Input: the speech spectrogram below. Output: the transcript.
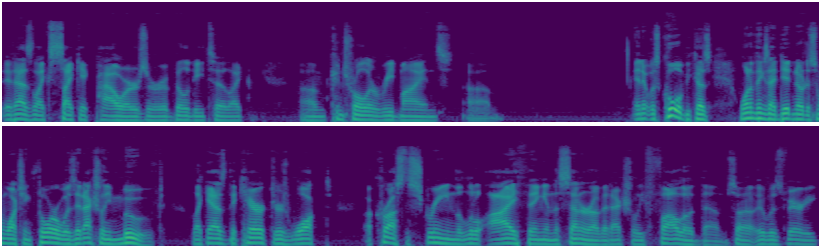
it has like psychic powers or ability to like um, control or read minds. Um, and it was cool because one of the things I did notice in watching Thor was it actually moved. Like as the characters walked across the screen, the little eye thing in the center of it actually followed them. So it was very,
